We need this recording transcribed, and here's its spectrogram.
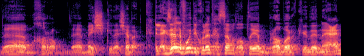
ده مخرم ده mesh كده شبك. الأجزاء اللي فوق دي كلها تحسها متغطية ب rubber كده ناعم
